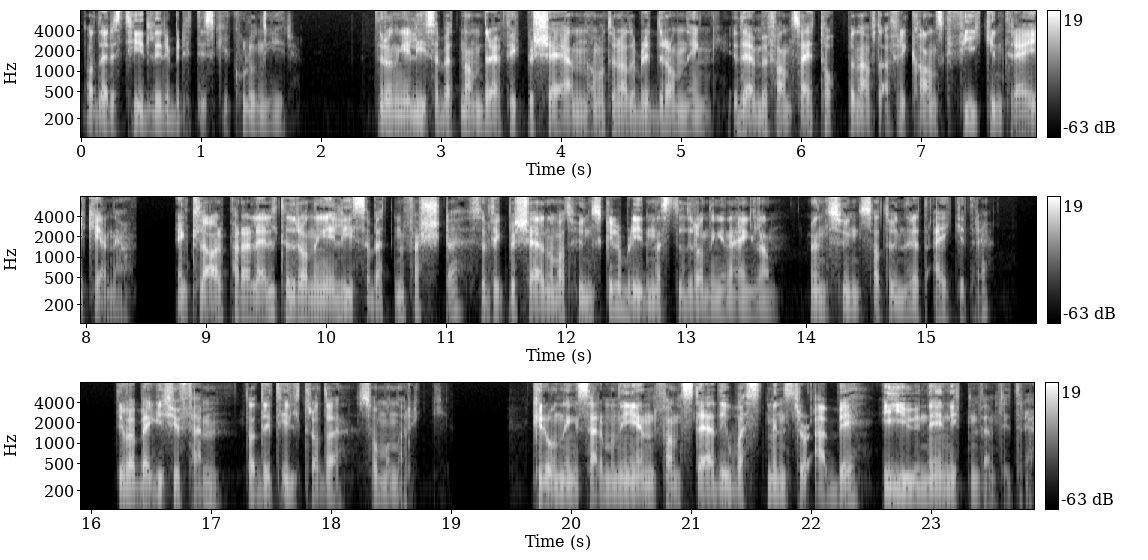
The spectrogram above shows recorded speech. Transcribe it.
og deres tidligere britiske kolonier. Dronning Elisabeth 2. fikk beskjeden om at hun hadde blitt dronning idet hun befant seg i toppen av et afrikansk fikentre i Kenya. En klar parallell til dronning Elisabeth 1., som fikk beskjeden om at hun skulle bli den neste dronningen av England, mens hun satt under et eiketre. De var begge 25 da de tiltrådte som monark. Kroningsseremonien fant sted i Westminster Abbey i juni 1953,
